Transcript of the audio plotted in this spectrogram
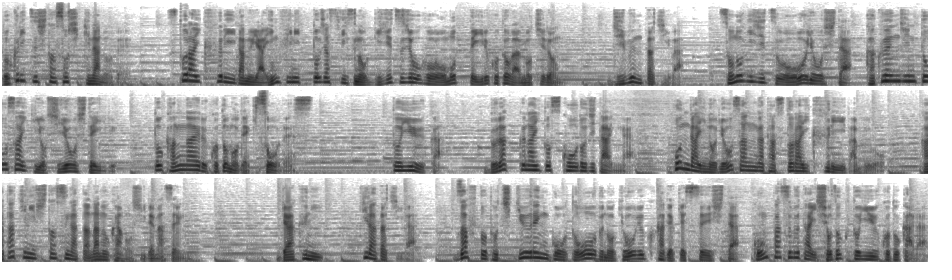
独立した組織なのでストライクフリーダムやインフィニットジャスティスの技術情報を持っていることはもちろん自分たちはその技術を応用した核エンジン搭載機を使用していると考えることもできそうです。というかブラックナイトスコード自体が本来の量産型ストライクフリーダムを形にした姿なのかもしれません。逆にキラたちがザフトと地球連合とオーブの協力下で結成したコンパス部隊所属ということから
